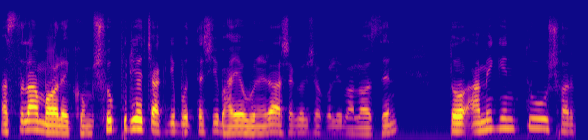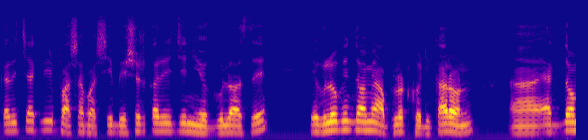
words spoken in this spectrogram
আসসালামু আলাইকুম। সুপ্রিয় চাকরি প্রত্যাশী ভাই বোনেরা, আশা করি সকলেই ভালো আছেন। তো আমি কিন্তু সরকারি চাকরির পাশাপাশি বেসরকারি যে নিয়োগগুলো আছে, এগুলো কিন্তু আমি আপলোড করি। কারণ একদম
